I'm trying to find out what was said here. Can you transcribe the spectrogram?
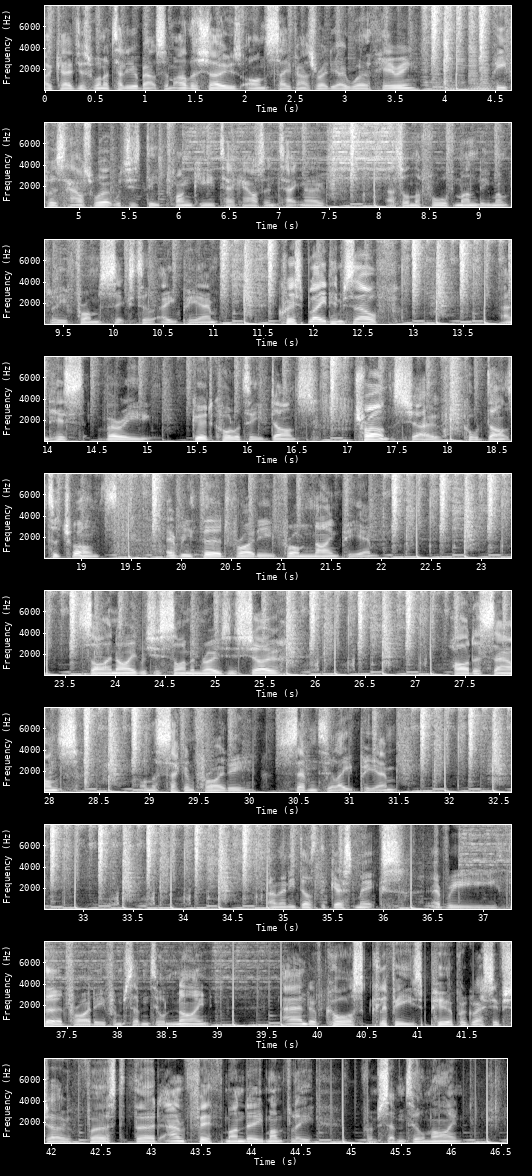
Okay, just want to tell you about some other shows on Safehouse Radio worth hearing. PIFA's Housework, which is deep, funky tech house and techno. That's on the fourth Monday monthly from 6 till 8 pm. Chris Blade himself and his very good quality dance trance show called Dance to Trance every third Friday from 9 pm. Cyanide, which is Simon Rose's show. Harder Sounds on the second Friday, 7 till 8 pm. And then he does the guest mix every third Friday from 7 till 9. And of course, Cliffy's Pure Progressive Show, first, third, and fifth Monday monthly from 7 till 9.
